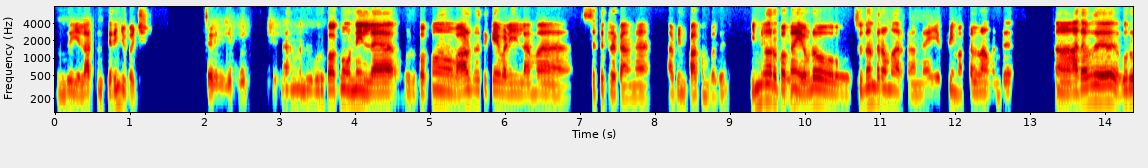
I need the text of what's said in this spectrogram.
வந்து எல்லாருக்கும் தெரிஞ்சு போச்சு. தெரிஞ்சு போச்சு. எல்லாரும் வந்து ஒரு பக்கம் ஒண்ணும் இல்ல ஒரு பக்கம் வாழ்றதுக்கே வழி இல்லாம செத்துட்டு இருக்காங்க அப்படின்னு பார்க்கும்போது இன்னொரு பக்கம் எவ்வளவு சுதந்திரமா இருக்காங்க எப்படி மக்கள்லாம் வந்து அதாவது ஒரு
